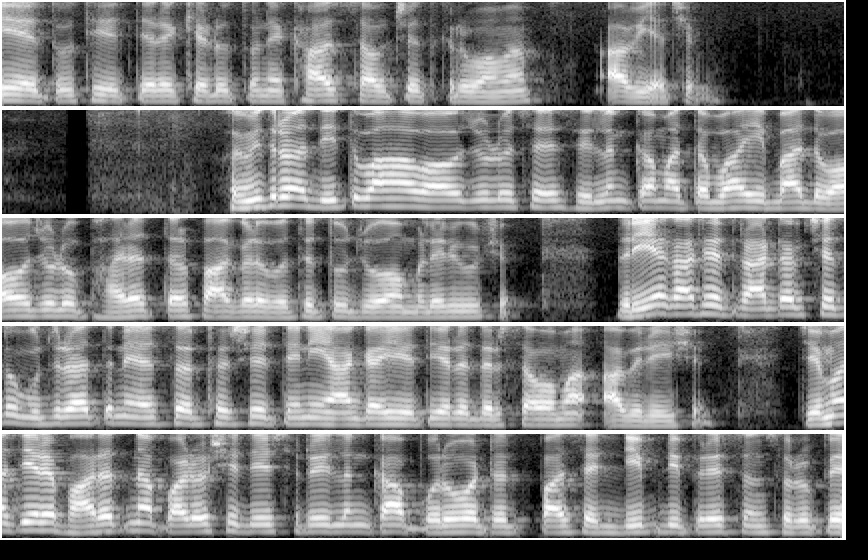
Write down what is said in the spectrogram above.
એ હેતુથી અત્યારે ખેડૂતોને ખાસ સાવચેત કરવામાં આવ્યા છે. મિત્રો દિતવાહા વાવાઝોડું છે. શ્રીલંકામાં તબાહી બાદ વાવાઝોડું ભારત તરફ આગળ વધતું જોવા મળી રહ્યું છે. દરિયાકાંઠે ત્રાટક છે તો ગુજરાતને અસર થશે તેની આગાહી અત્યારે દર્શાવવામાં આવી રહી છે. જેમાં અત્યારે ભારતના પાડોશી દેશ શ્રીલંકા પૂર્વ તટ પાસે ડીપ ડિપ્રેશન સ્વરૂપે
